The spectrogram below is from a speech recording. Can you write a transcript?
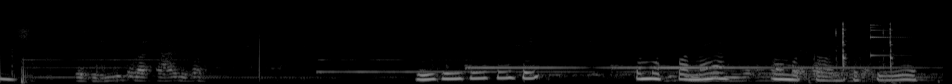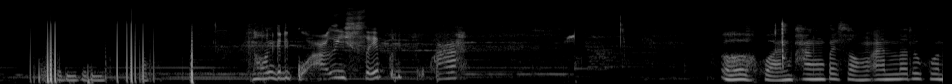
มเดี๋ยวผมนี้เป็นราคาอยู่ป่ะ เฮ้ยเฮ้ยเฮ้ยเฮ้ยเฮ้ยจะหมดก่อนไหมอะ ไม่หมดก่อน โอเคพอดีพอดีไปนอนกันดีกว่าเอ้ยเซฟกันดีกว่า เออ ขวานพังไปสองอันแล้วทุกคน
